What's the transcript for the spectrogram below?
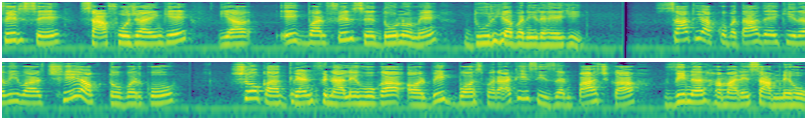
फिर से साफ़ हो जाएँगे या एक बार फिर से दोनों में दूरियाँ बनी रहेगी। साथ ही आपको बता दें कि रविवार 6 अक्टूबर को शो का ग्रैंड फिनाले होगा और बिग बॉस मराठी सीज़न पाँच का विनर हमारे सामने होगा।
